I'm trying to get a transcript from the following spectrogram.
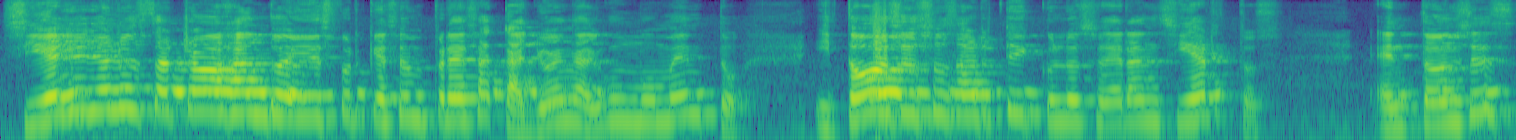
si ella ya no está trabajando ahí es porque esa empresa cayó en algún momento. Y todos esos artículos eran ciertos. Entonces,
